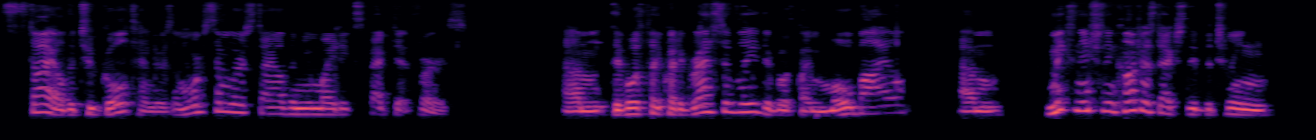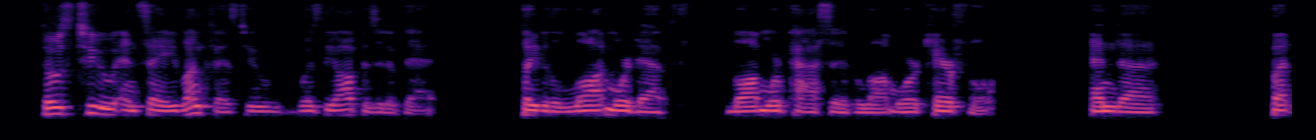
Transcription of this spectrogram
style, the two goaltenders, a more similar style than you might expect at first. Um, they both play quite aggressively. They're both quite mobile. Um, makes an interesting contrast actually between those two and say Lundqvist, who was the opposite of that, played with a lot more depth, a lot more passive, a lot more careful, and uh, but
